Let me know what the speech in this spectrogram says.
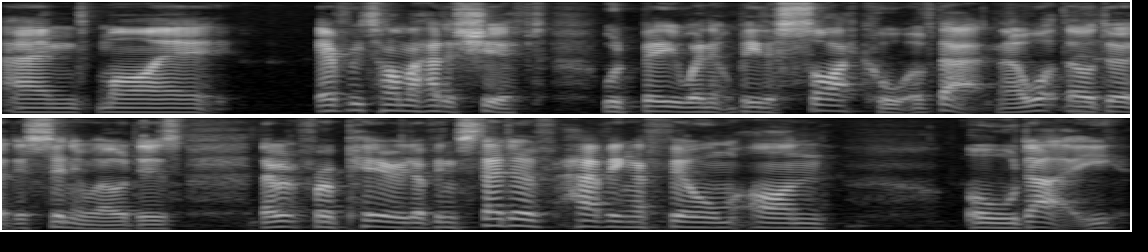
and my every time I had a shift would be when it would be the cycle of that. Now, what they'll do at this Cineworld is they went for a period of instead of having a film on all day,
